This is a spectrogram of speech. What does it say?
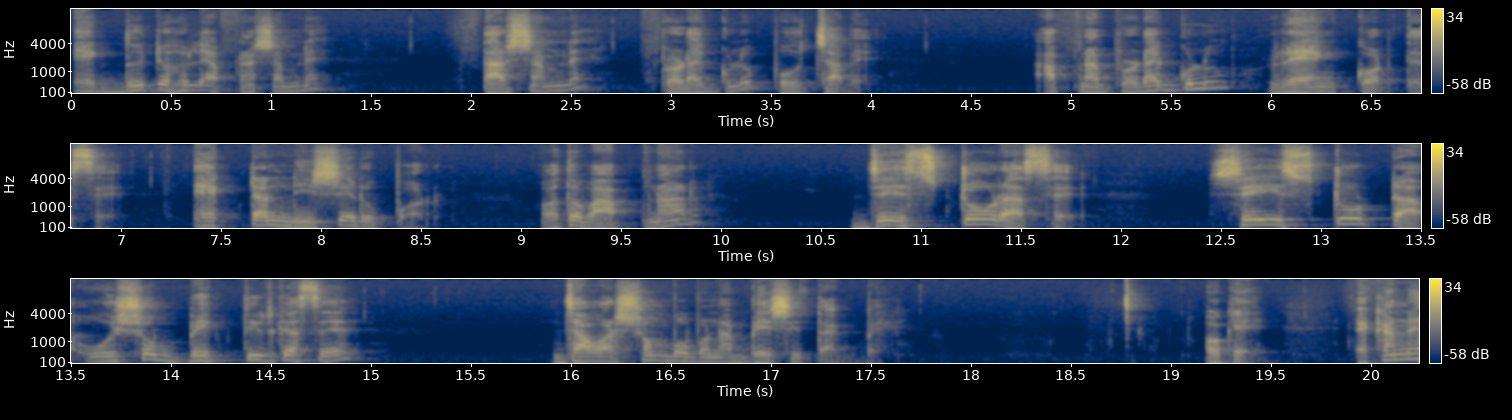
এক দুইটা হলে আপনার সামনে, তার সামনে প্রোডাক্টগুলো পৌঁছাবে। আপনার প্রোডাক্টগুলো র্যাঙ্ক করতেছে একটা নিশের উপর। অথবা আপনার যে স্টোর আছে, সেই স্টোরটা ওইসব ব্যক্তির কাছে যাওয়ার সম্ভাবনা বেশি থাকবে। ওকে এখানে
